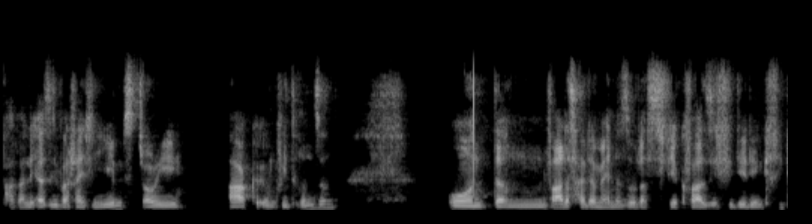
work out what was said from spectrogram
parallel, also die wahrscheinlich in jedem Story-Arc irgendwie drin sind. Und dann war das halt am Ende so, dass wir quasi für die den Krieg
